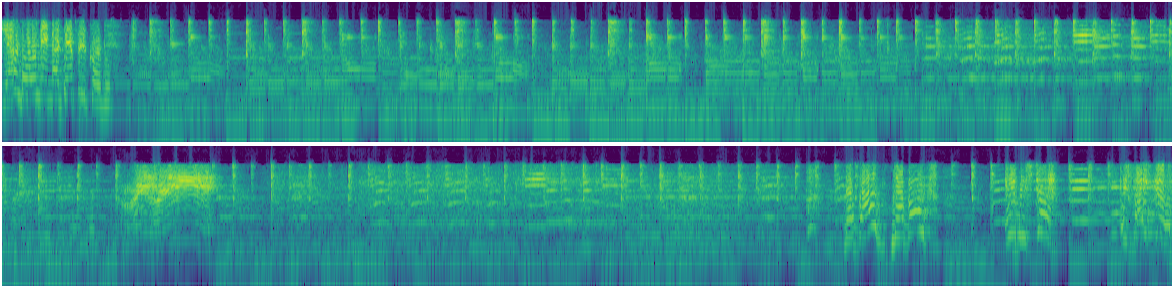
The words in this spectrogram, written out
పద. ఏమండి నా టేప్ రికార్డు నా బ్యాగ్ నా బ్యాగ్ ఏ మిస్టర్ ఏ సైకిల్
